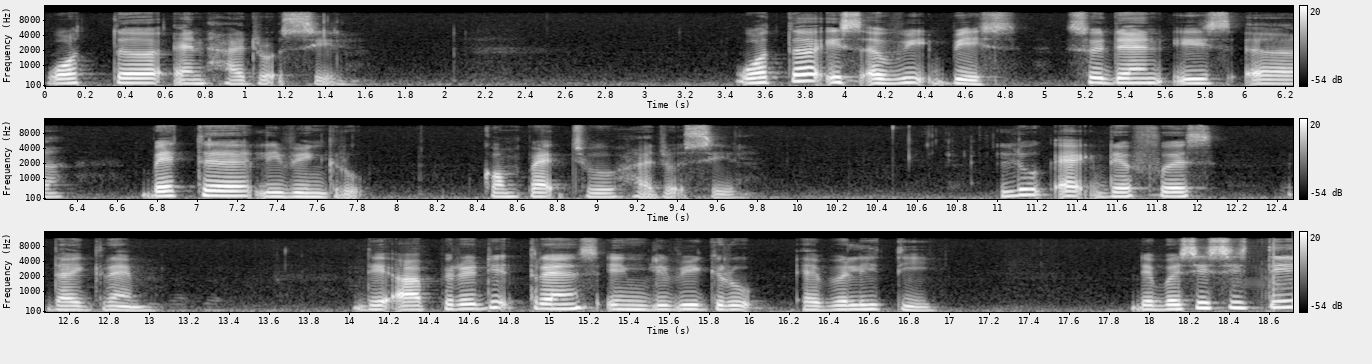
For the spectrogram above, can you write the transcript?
water and hydroxyl. Water is a weak base, so then is a better living group compared to hydroxyl. Look at the first diagram. There are periodic trends in living group ability. The basicity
